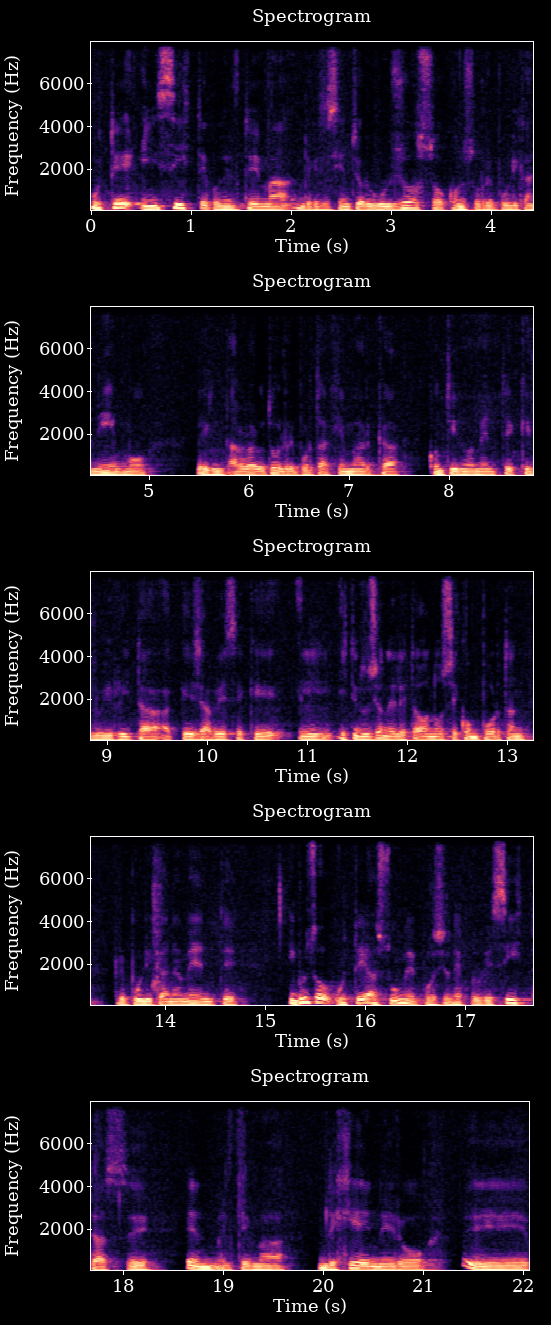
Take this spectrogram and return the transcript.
usted insiste con el tema de que se siente orgulloso con su republicanismo. A lo largo de todo el reportaje marca continuamente que lo irrita aquellas veces que instituciones del Estado no se comportan republicanamente. Incluso usted asume posiciones progresistas eh, en el tema de género, eh,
